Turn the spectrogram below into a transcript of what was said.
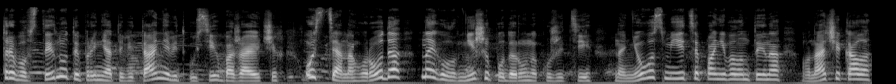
Треба встигнути прийняти вітання від усіх бажаючих. Ось ця нагорода найголовніший подарунок у житті. На нього сміється пані Валентина. Вона чекала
